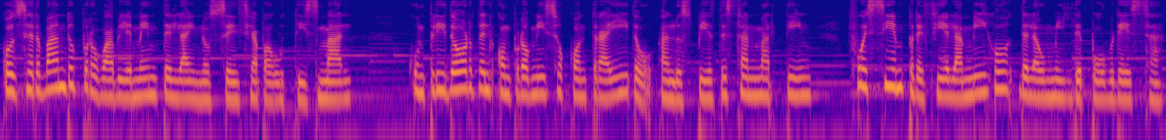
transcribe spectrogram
conservando probablemente la inocencia bautismal, cumplidor del compromiso contraído a los pies de San Martín, fue siempre fiel amigo de la humilde pobreza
